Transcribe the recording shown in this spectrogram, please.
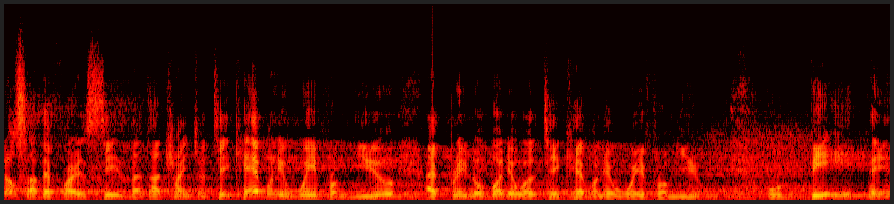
Those are the Pharisees that are trying to take heaven away from you. I pray nobody will take heaven away from you. Obey them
